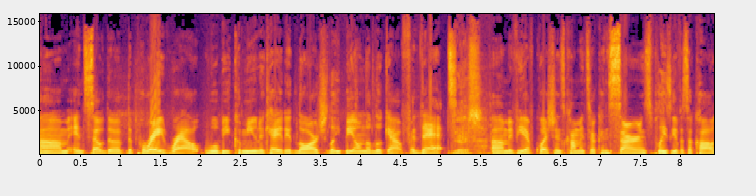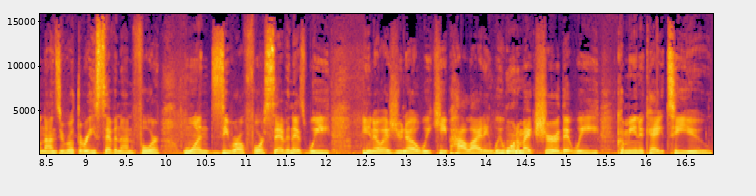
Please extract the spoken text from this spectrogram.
Um, and so the the parade route will be communicated largely. Be on the lookout for that. Yes. Um, if you have questions, comments, or concerns, please give us a call 903 794 1047. As we, you know, as you know, we keep highlighting, we want to make sure that we communicate to you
